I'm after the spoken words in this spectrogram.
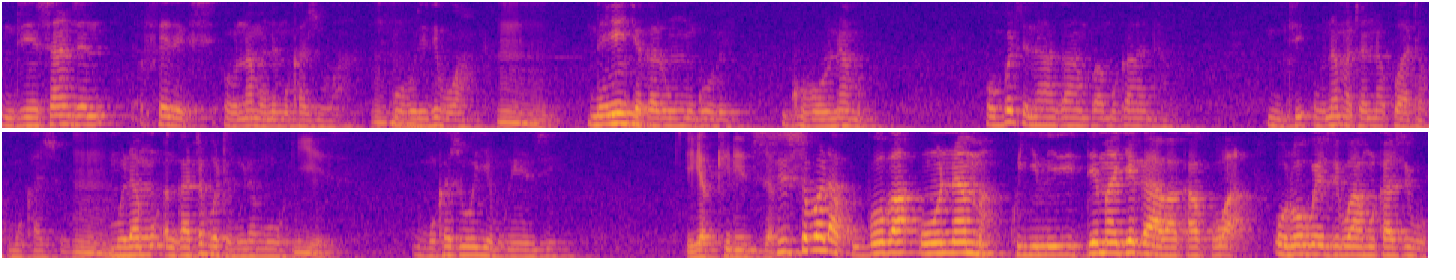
nti nsanze felix onama ne mukazi wange Mhm. mu buliri bwange. Mm. naye njagala omugobe goba onama. Obote n'agamba muganda nti onama tannakwata ku mukazi we. Mm. mulamu nga ate bote mulamu we. Ye mwenzi. Eyakkiriza. Sisobola kugoba onama kuyimiridde maje gabakakwa olw'obwenzi bwa mukazi wo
